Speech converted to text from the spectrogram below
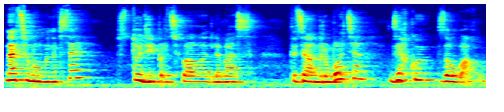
На цьому в мене все. В студії працювала для вас Тетяна Дроботя. Дякую за увагу.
